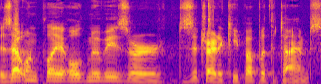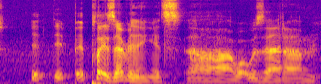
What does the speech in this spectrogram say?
Does that one play old movies, or does it try to keep up with the times? It, it, it plays everything. It's uh, what was that? Um,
